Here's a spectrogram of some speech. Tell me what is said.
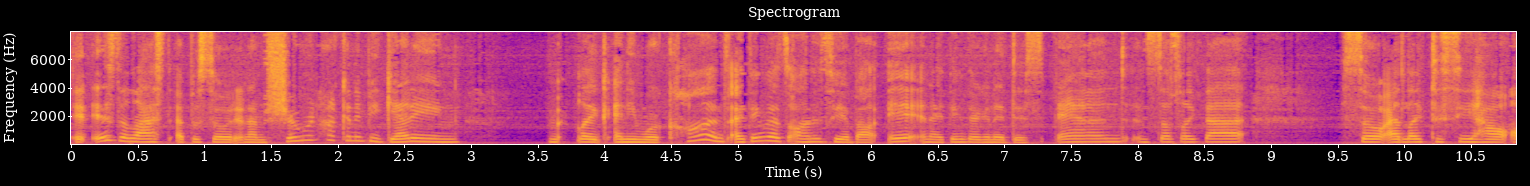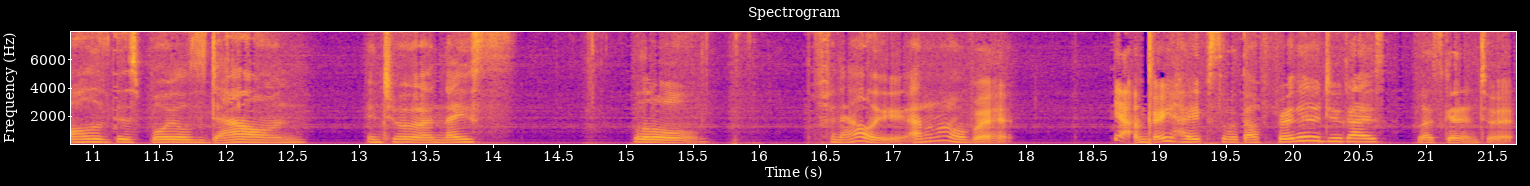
it is the last episode, and I'm sure we're not gonna be getting like any more cons. I think that's honestly about it, and I think they're gonna disband and stuff like that. So I'd like to see how all of this boils down into a nice little finale. I don't know, but yeah, I'm very hyped. So without further ado, guys, let's get into it.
